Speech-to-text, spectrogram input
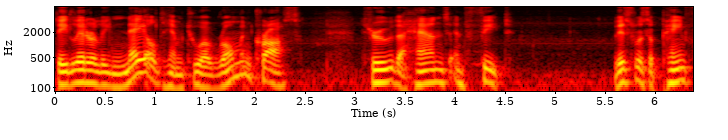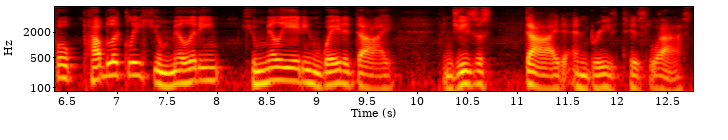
They literally nailed him to a Roman cross through the hands and feet. This was a painful, publicly humiliating, humiliating way to die, and Jesus died and breathed his last.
